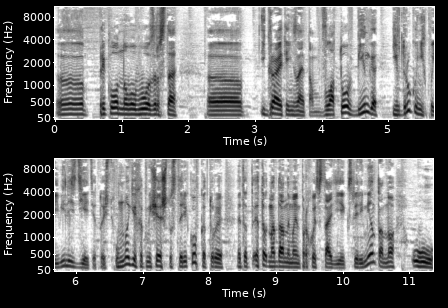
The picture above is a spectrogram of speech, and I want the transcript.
э, преклонного возраста, э, играют, я не знаю, там, в лото, в бинго, и вдруг у них появились дети. То есть у многих отмечают, что стариков, которые, это, это на данный момент проходит в стадии эксперимента, но у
